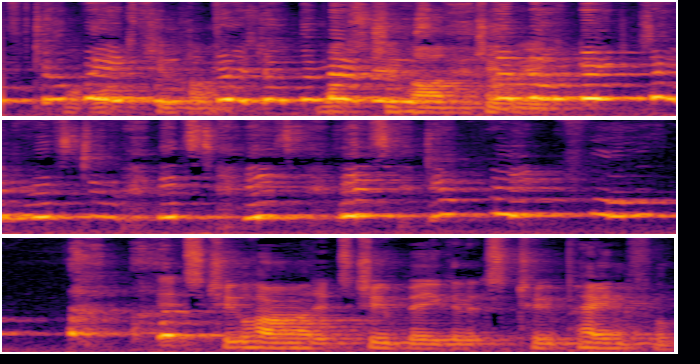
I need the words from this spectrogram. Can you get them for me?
It's too hard? to touch the hard I'm not it's too, it's, it's, it's too painful. It's too hard, it's too big, and it's too painful.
